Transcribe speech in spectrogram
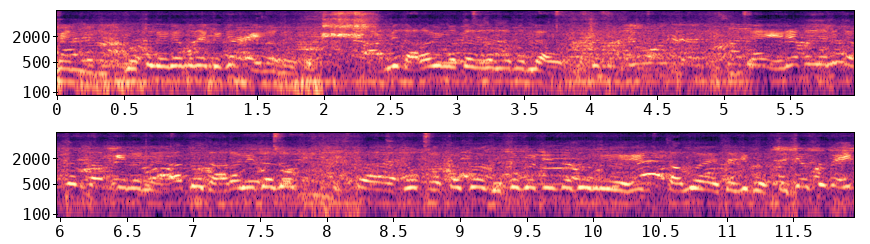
मेन म्हणजे. लोकल एरियामध्ये कधीच गेला नव्हतं आम्ही धारावी मतदारसंघामधले आहोत. त्या एरियामध्ये आम्ही कसंच काम केलं नाही. हा जो धारावीचा जो जो प्रकल्प धोपगटीचा जो हे चालू आहे त्याची त्याच्यावर तो एक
